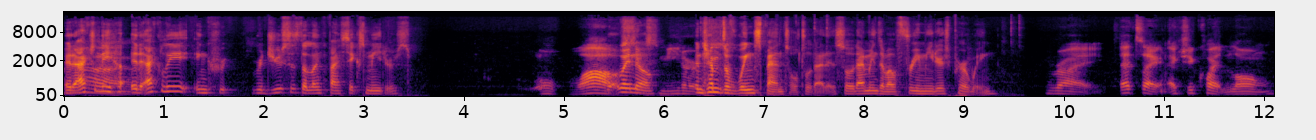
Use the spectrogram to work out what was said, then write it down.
It actually Ah. it actually incre- reduces the length by six meters Oh wow. wait, no. meters. in terms of wingspan total. That is so that means about three meters per wing. Right. That's like actually quite long.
